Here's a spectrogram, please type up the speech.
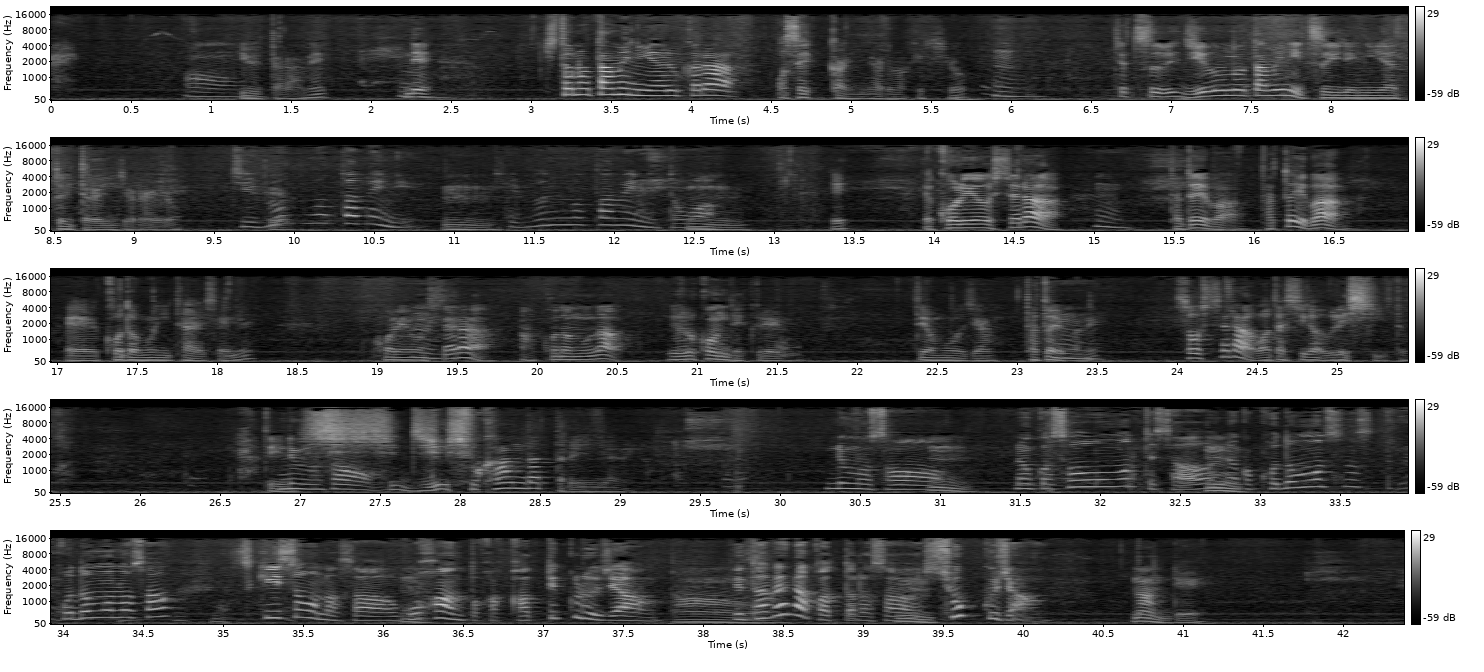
言うたらね。うん。で人のためにやるからおせっかいになるわけでしょ。うん。じゃあつ自分のためについでにやっといたらいいんじゃないの？自分のために？うん、自分のためにとは、うん、え？これをしたらうん。例えば例えば、えー子供に対してね。これをしたら、あ子供が喜んでくれるって思うじゃん。例えばね、うん。そうしたら私が嬉しいとか。っていう主観だったらいいんじゃないでもさ、の、うん、なんかそう思ってさ、うん。なんか子供の子供のさ好きそうなさうん。ご飯とか買ってくるじゃん、あー。で食べなかったらさ、うん。ショックじゃん。なんで？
